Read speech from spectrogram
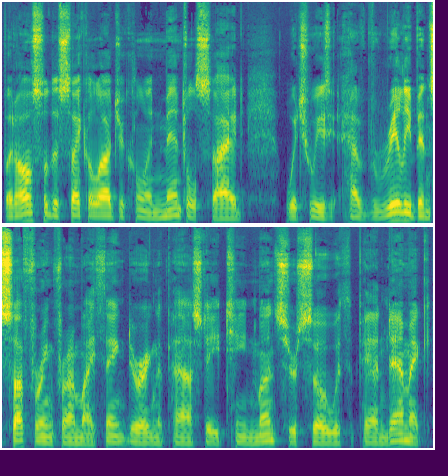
but also the psychological and mental side, which we have really been suffering from, I think, during the past 18 months or so with the pandemic.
